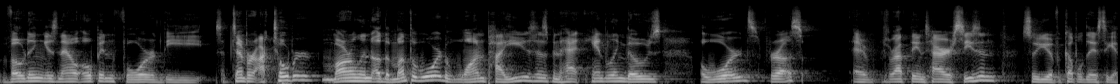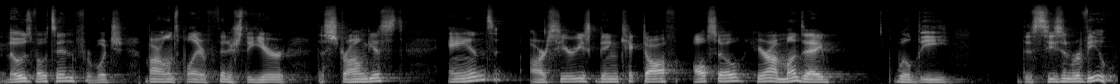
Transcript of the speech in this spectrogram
Voting is now open for the September October Marlin of the Month award. Juan Pais has been ha- handling those awards for us throughout the entire season. So you have a couple days to get those votes in for which Marlins player finished the year the strongest. And our series being kicked off also here on Monday will be the season review.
